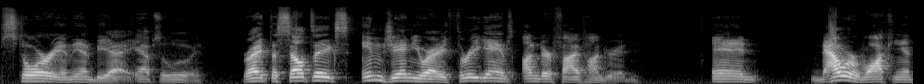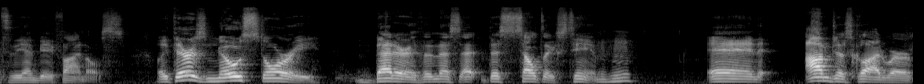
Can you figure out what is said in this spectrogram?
story in the NBA. Absolutely. Right? The Celtics in January, three games under 500. And now we're walking into the NBA Finals. Like, there is no story better than this this Celtics team. Mm-hmm. And I'm just glad we're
